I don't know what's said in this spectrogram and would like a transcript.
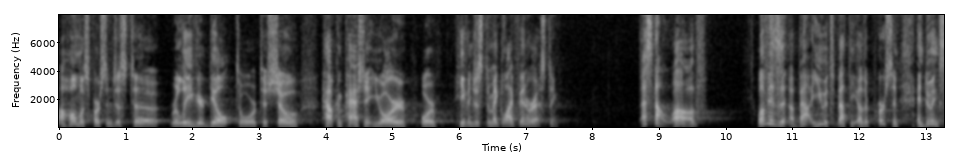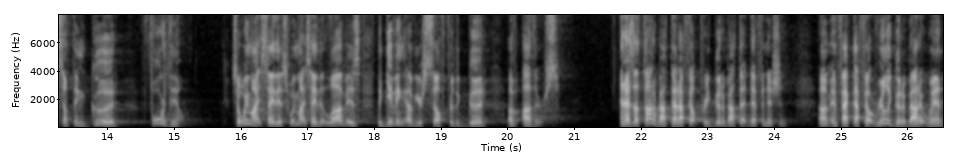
a homeless person just to relieve your guilt or to show how compassionate you are or even just to make life interesting, that's not love. Love isn't about you, it's about the other person and doing something good for them. So we might say this we might say that love is the giving of yourself for the good of others. And as I thought about that, I felt pretty good about that definition. Um, in fact, I felt really good about it when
